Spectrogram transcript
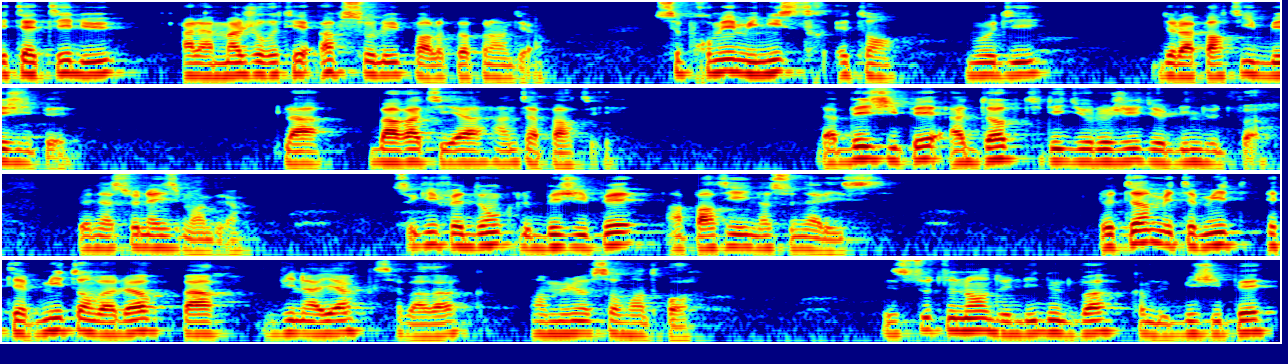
était élu à la majorité absolue par le peuple indien. Ce premier ministre étant Modi de la partie BJP, la Bharatiya Janata Party la BJP adopte l'idéologie de l'Hindutva, le nationalisme indien, ce qui fait donc le BJP un parti nationaliste. Le terme était mis, était mis en valeur par Vinayak Sabarak en 1923. Les soutenants de l'Hindutva, comme le BJP,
